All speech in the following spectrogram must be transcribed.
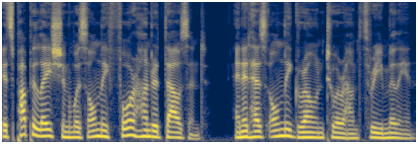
its population was only 400,000, and it has only grown to around 3 million.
